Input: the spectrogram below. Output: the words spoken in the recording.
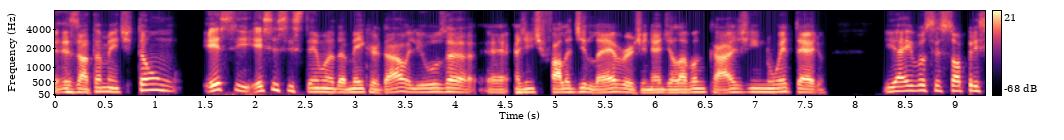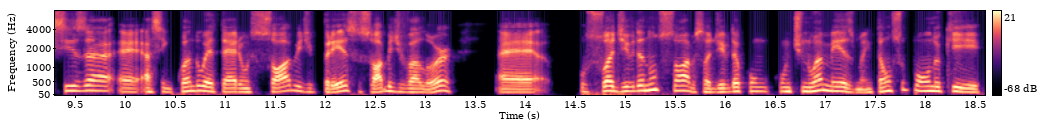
Exatamente. Então, esse, esse sistema da MakerDAO, ele usa, é, a gente fala de leverage, né, de alavancagem no Ethereum. E aí você só precisa, é, assim, quando o Ethereum sobe de preço, sobe de valor, é, o, sua dívida não sobe, sua dívida com, continua a mesma. Então, supondo que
